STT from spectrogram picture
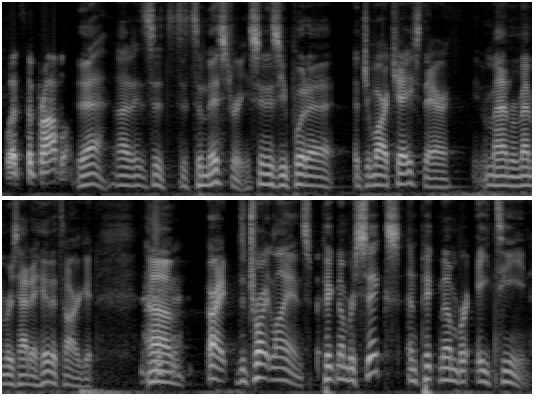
what's the problem? Yeah, it's it's, it's a mystery. As soon as you put a, a Ja'Marr Chase there, man remembers how to hit a target. Um, all right, Detroit Lions, pick number six and pick number 18.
